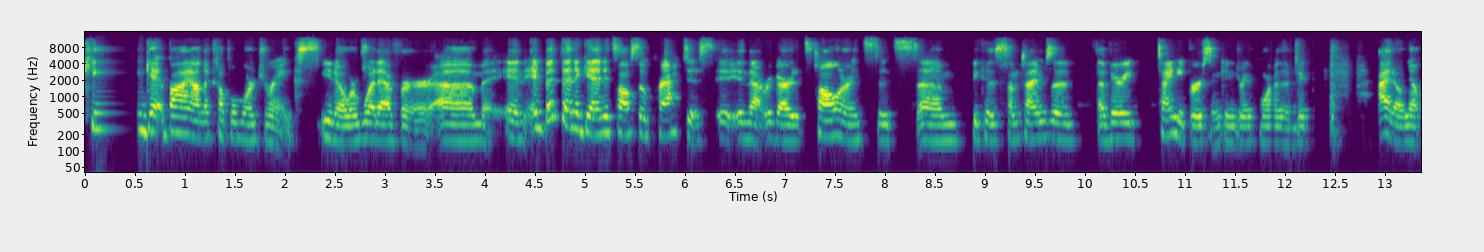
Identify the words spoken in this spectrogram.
can get by on a couple more drinks, you know, or whatever. Um, and, and but then again, it's also practice i- in that regard. It's tolerance. It's um, because sometimes a, a very tiny person can drink more than a big. I don't know,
